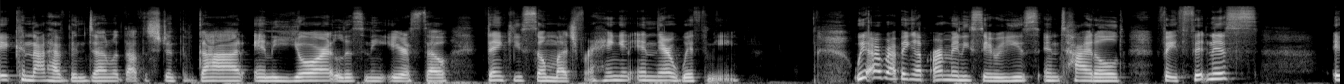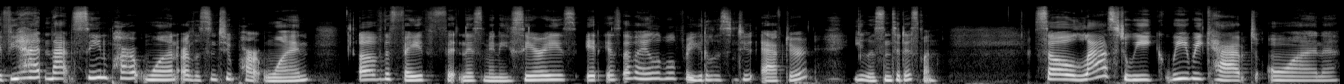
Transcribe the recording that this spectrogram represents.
It could not have been done without the strength of God and your listening ears. So thank you so much for hanging in there with me. We are wrapping up our mini series entitled Faith Fitness. If you had not seen part one or listened to part one of the Faith Fitness mini series, it is available for you to listen to after you listen to this one. So last week we recapped on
